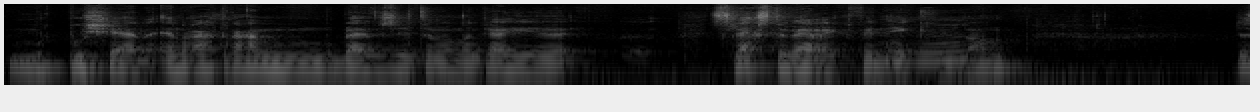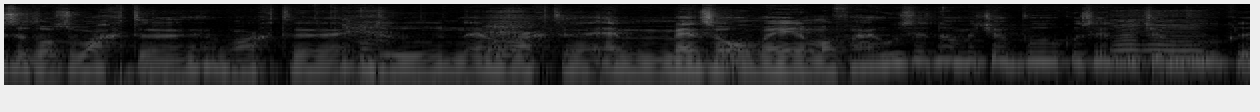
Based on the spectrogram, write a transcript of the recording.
moet pushen en, en erachteraan moet blijven zitten, want dan krijg je het slechtste werk, vind ik Mhm. dan. Dus het was wachten, hè, wachten en doen en wachten. En mensen om me heen allemaal van, hoe zit het nou met jouw boek? Hoe zit het met jouw Mhm. boek? Eh,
